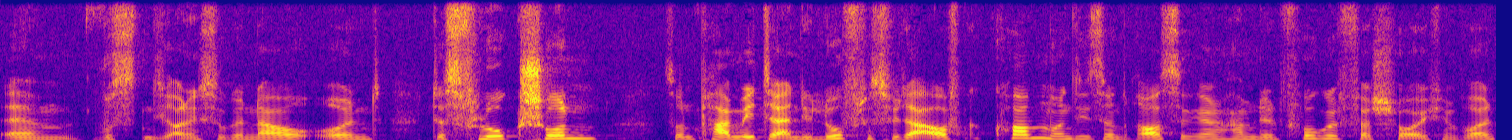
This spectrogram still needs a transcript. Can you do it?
Ähm, wussten die auch nicht so genau. Und das flog schon so ein paar Meter in die Luft, ist wieder aufgekommen und die sind rausgegangen, haben den Vogel verscheuchen wollen.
